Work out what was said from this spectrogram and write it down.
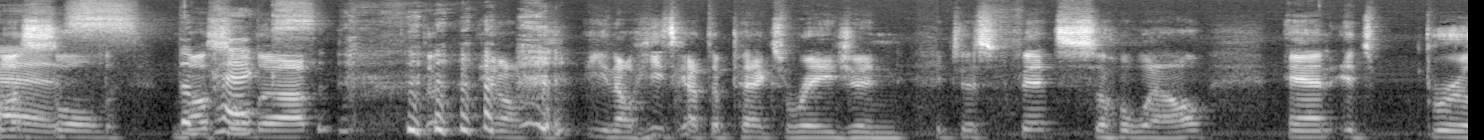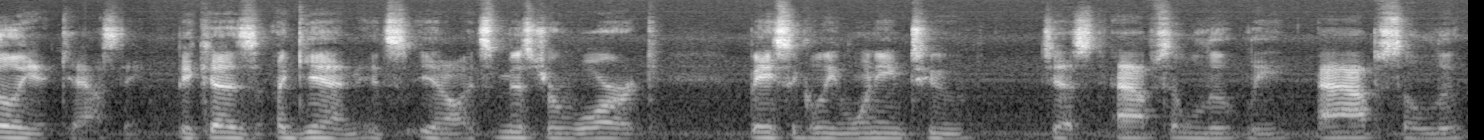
He muscled, The muscled pecs. up. The- you know, you know, he's got the pecs raging. It just fits so well, and it's brilliant casting because again, it's you know, it's Mr. Roarke basically wanting to just absolutely, absolutely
